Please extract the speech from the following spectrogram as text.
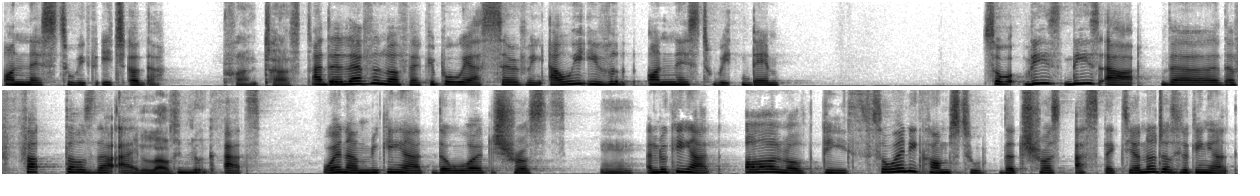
honest with each other? Fantastic. At the level of the people we are serving, are we even honest with them? So these these are the the factors that I, love look at when I'm looking at the word trust. Mm. And looking at all of these. So when it comes to the trust aspect, you're not just looking at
